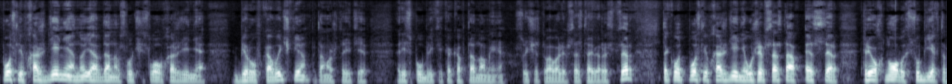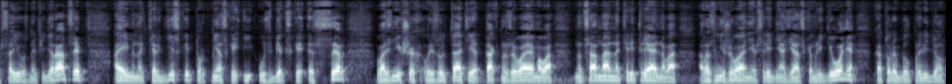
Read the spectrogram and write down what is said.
после вхождения, но я в данном случае слово «вхождение» беру в кавычки, потому что эти республики как автономии существовали в составе РСФСР. Так вот, после вхождения уже в состав СССР трех новых субъектов Союзной Федерации, а именно Киргизской, Туркменской и Узбекской ССР, возникших в результате так называемого национально-территориального размежевания в Среднеазиатском регионе, который был проведен в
